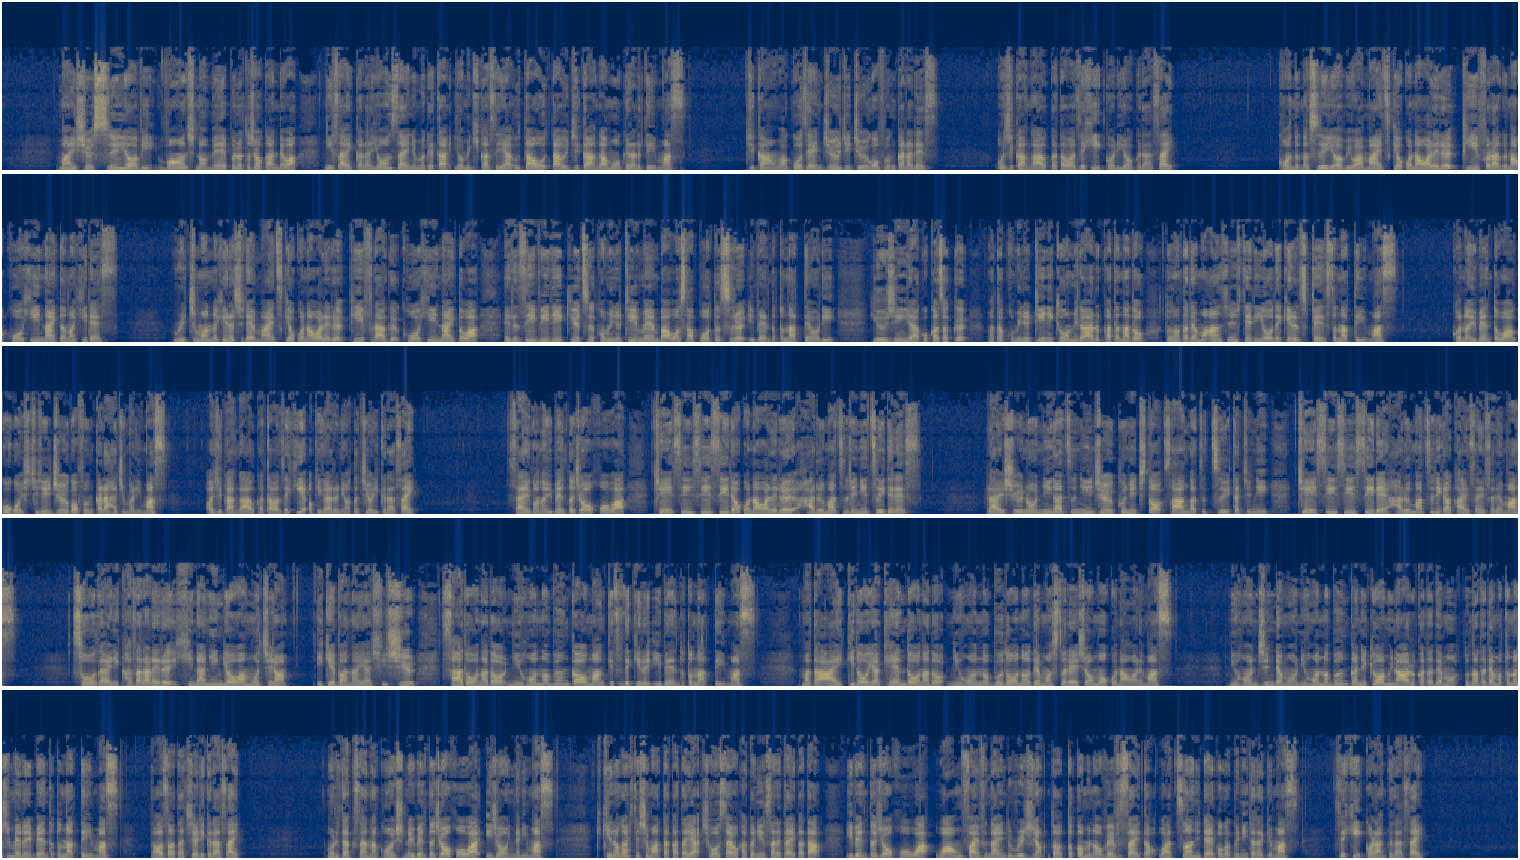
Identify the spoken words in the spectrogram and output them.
毎週水曜日、ヴォン市のメープル図書館では2歳から4歳に向けた読み聞かせや歌を歌う時間が設けられています。時間は午前10時15分からです。お時間が合う方はぜひご利用ください。今度の水曜日は毎月行われる P フラグのコーヒーナイトの日です。リッチモンドヒル市で毎月行われる P フラグコーヒーナイトは LGBTQ2 コミュニティメンバーをサポートするイベントとなっており、友人やご家族、またコミュニティに興味がある方など、どなたでも安心して利用できるスペースとなっています。このイベントは午後7時15分から始まります。お時間が合う方はぜひお気軽にお立ち寄りください。最後のイベント情報は JCCC で行われる春祭りについてです。来週の2月29日と3月1日に JCCC で春祭りが開催されます。壮大に飾られるひな人形はもちろん、生け花や刺繍、茶道など日本の文化を満喫できるイベントとなっています。また合気道や剣道など日本の武道のデモンストレーションも行われます。日本人でも日本の文化に興味のある方でもどなたでも楽しめるイベントとなっています。どうぞお立ち寄りください。盛りだくさんな今週のイベント情報は以上になります。聞き逃してしまった方や詳細を確認されたい方、イベント情報は 159theregion.com のウェブサイト What's On にてご確認いただけます。ぜひご覧ください。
